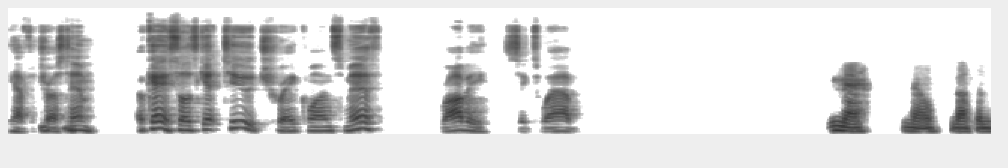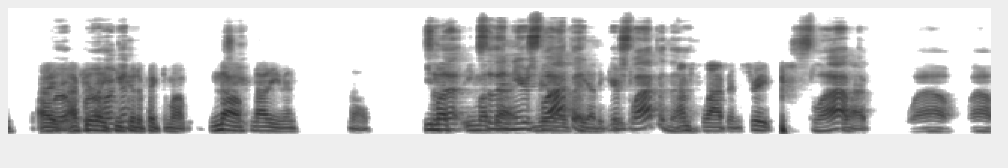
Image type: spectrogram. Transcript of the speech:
you have to trust him. Okay, so let's get to Tre'Quan Smith, Robbie, six WAB. Nah, no, nothing. I, Bro- I feel bro like he hugging? could have picked him up. No, you- not even. No. He so must. that- he must so then you're slapping. You're slapping them. I'm slapping straight Slap. slap. Wow. Wow.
